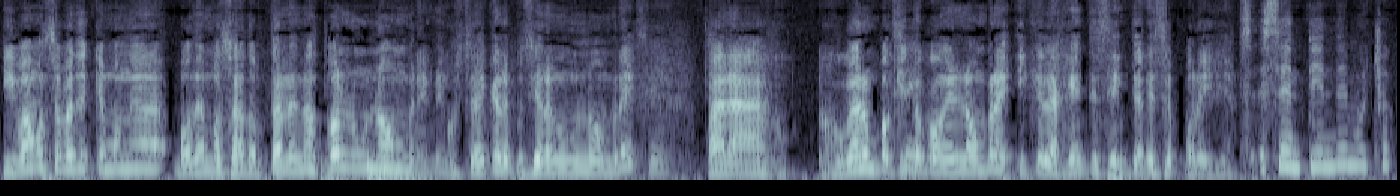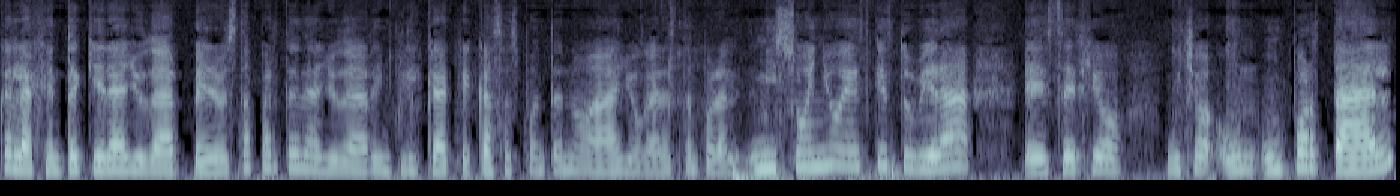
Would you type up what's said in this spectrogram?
y vamos a ver de qué manera podemos adoptarla. Nos ponle un nombre, me gustaría que le pusieran un nombre Sí. para jugar un poquito Sí. con el nombre y que la gente se interese por ella. Se se entiende mucho que la gente quiere ayudar, pero esta parte de ayudar implica que casas puente no hay, hogares temporales. Mi sueño es que estuviera, eh, Sergio, mucho, un, un portal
